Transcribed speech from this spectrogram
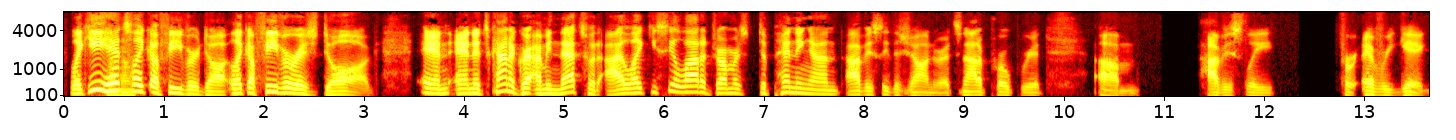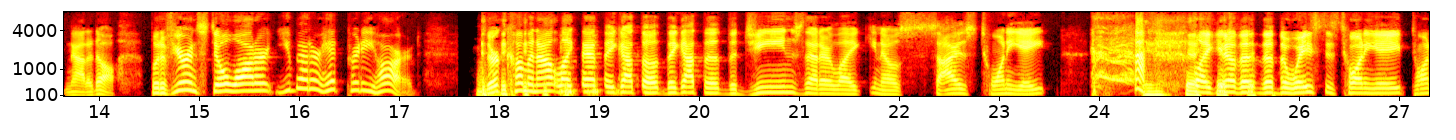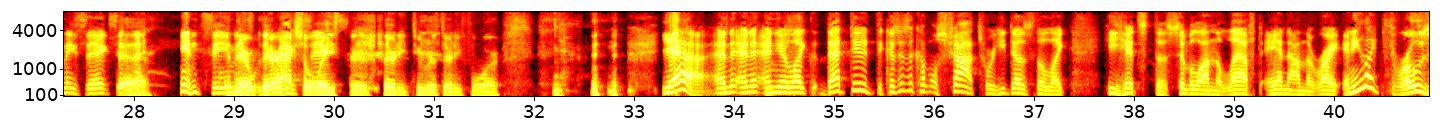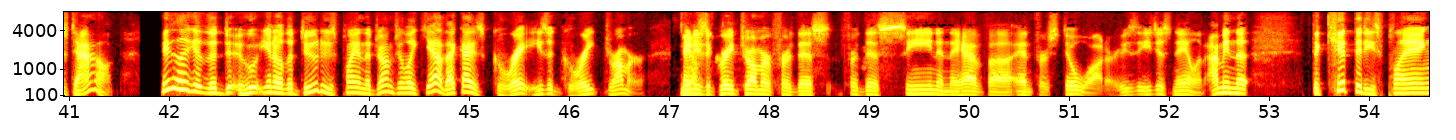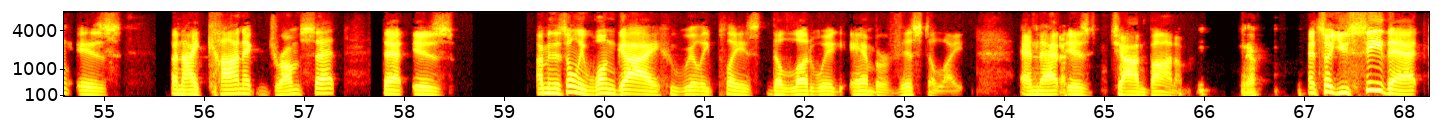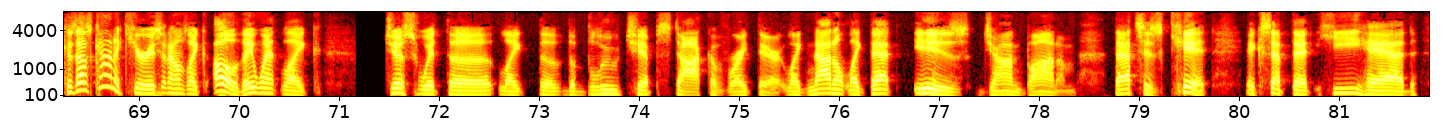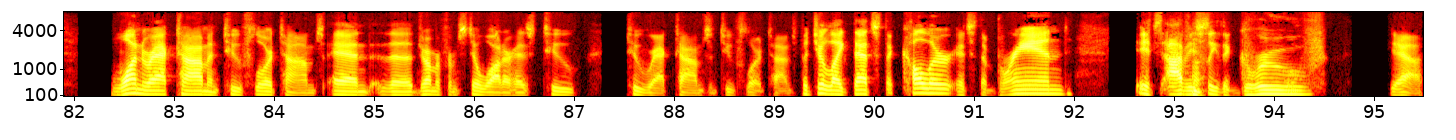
like he hits Mhm. like a fever dog, like a feverish dog, and and it's kind of great. I mean, that's what I like. You see a lot of drummers, depending on obviously the genre, it's not appropriate, um, obviously for every gig, not at all. But if you're in Stillwater, you better hit pretty hard. They're coming out like that. They got the they got the the jeans that are like you know size 28. like you know the, the the waist is 28, 26 and Yeah. the inseam and their is their actual waist are 32 or 34. Yeah, and and and you're like that dude because there's a couple shots where he does the like he hits the cymbal on the left and on the right, and he like throws down. He's like the who you know the dude who's playing the drums. You're like, yeah, that guy's great. He's a great drummer, and Yeah. he's a great drummer for this for this scene. And they have uh and for Stillwater, he's he's just nailing. I mean the the kit that he's playing is an iconic drum set that is I mean, there's only one guy who really plays the Ludwig Amber Vistalite, and that is John Bonham. Yeah. And so you see that because I was kind of curious, and I was like, oh, they went like just with the like the the blue chip stock of right there, like not like that mm. is John Bonham. That's his kit, except that he had one rack tom and two floor toms, and the drummer from Stillwater has two two rack toms and two floor toms. But you're like, that's the color, it's the brand, it's obviously the groove. Yeah.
